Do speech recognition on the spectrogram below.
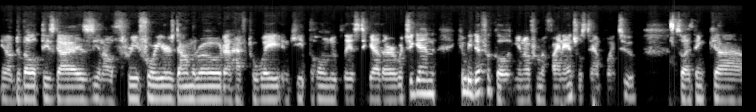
you know develop these guys you know three four years down the road and have to wait and keep the whole nucleus together which again can be difficult you know from a financial standpoint too. So i think uh,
